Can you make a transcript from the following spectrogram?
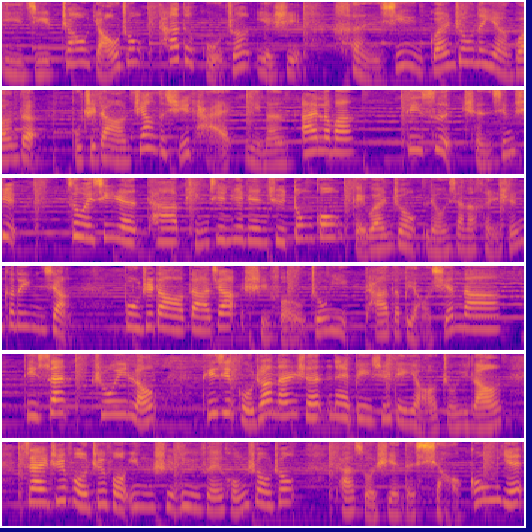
以及《招摇》中，他的古装也是很吸引观众的眼光的。不知道这样的徐凯，你们爱了吗？第四，陈星旭。作为新人，他凭借虐恋剧《东宫》给观众留下了很深刻的印象。不知道大家是否中意他的表现呢？第三，朱一龙。提起古装男神，那必须得有朱一龙。在《知否知否，应是绿肥红瘦》中，他所饰演的小公爷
